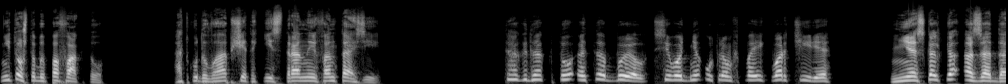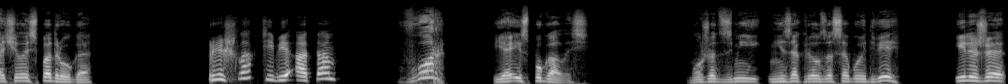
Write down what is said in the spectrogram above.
Не то чтобы по факту. Откуда вообще такие странные фантазии? Тогда кто это был сегодня утром в твоей квартире? Несколько озадачилась подруга. Пришла к тебе, а там... Вор? Я испугалась. Может, змей не закрыл за собой дверь? Или же...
